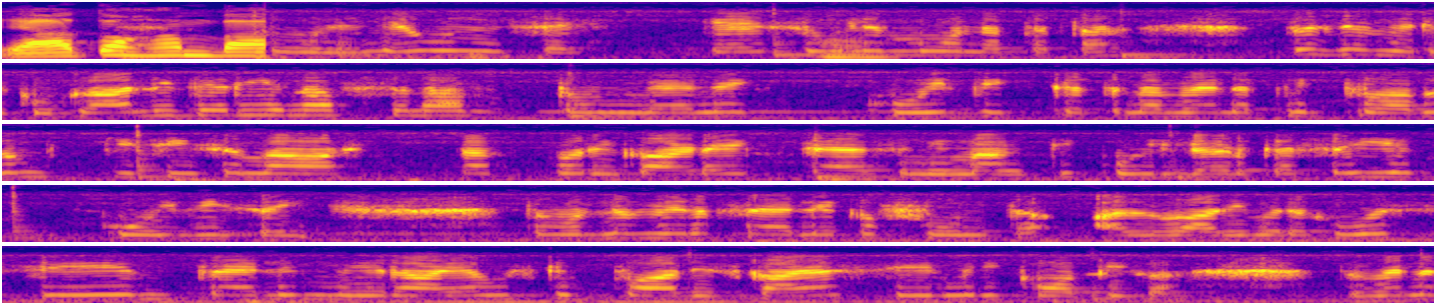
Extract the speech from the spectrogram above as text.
या तो हम बात उनसे कैसे उन्हें मुँह न पता। तो जब मेरे को गाली दे रही है ना तो मैंने कोई दिक्कत ना मैंने अपनी प्रॉब्लम किसी से मैं आज तक रिकॉर्ड एक पैसे नहीं मांगती कोई लड़का सही है कोई भी सही। तो मतलब मेरा पहले का फ़ोन था अलमारी में रखा हुआ सेम पहले मेरा आया उसके बाद इसका आया सेम मेरी कॉपी का। तो मैंने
